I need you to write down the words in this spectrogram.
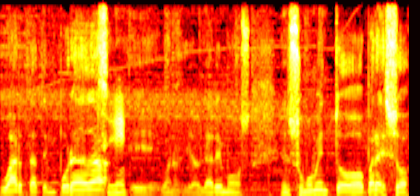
cuarta temporada. Sí. Eh, bueno, y hablaremos en su momento para eso.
